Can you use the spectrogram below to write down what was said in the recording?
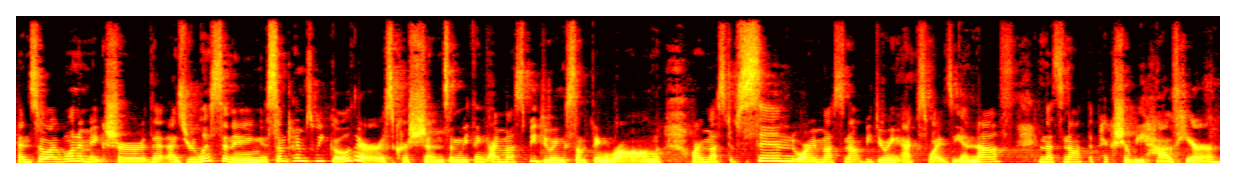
And so I want to make sure that as you're listening, sometimes we go there as Christians and we think, I must be doing something wrong, or I must have sinned, or I must not be doing XYZ enough. And that's not the picture we have here.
